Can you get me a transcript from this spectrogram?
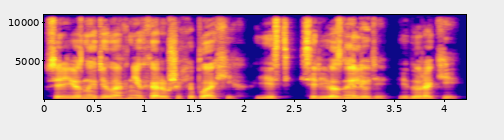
В серьёзных делах нет хороших и плохих, есть серьёзные люди и дураки.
